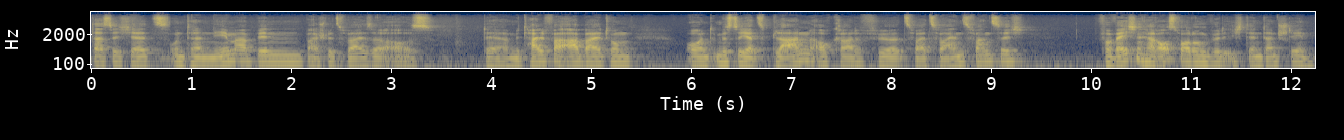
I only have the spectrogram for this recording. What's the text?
dass ich jetzt Unternehmer bin, beispielsweise aus der Metallverarbeitung und müsste jetzt planen, auch gerade für 2022, vor welchen Herausforderungen würde ich denn dann stehen?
